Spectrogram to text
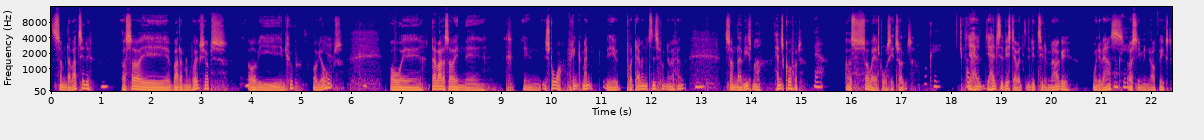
som der var til det. Mm. Mm. Og så øh, var der nogle workshops mm. oppe i en klub oppe i Aarhus. Ja. Og øh, der var der så en, øh, en stor, flink mand, øh, på daværende tidspunkt i hvert fald, Mm. som der viste mig hans kuffert. Ja. Og så var jeg stort set solgt. Okay. Jeg havde, jeg havde altid vidst, at jeg var lidt til det mørke univers, Okay. okay. også i min opvækst.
